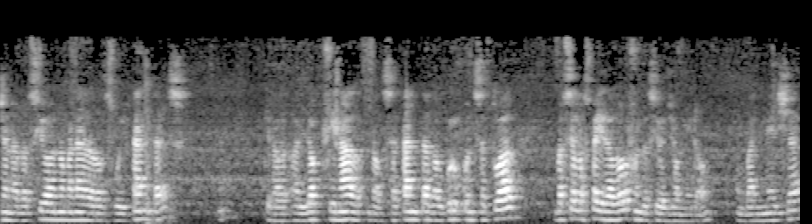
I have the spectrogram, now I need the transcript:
generació anomenada dels 80s, eh, que era el lloc final dels 70 del grup conceptual, va ser l'espai de la Fundació Joan Miró, on van néixer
